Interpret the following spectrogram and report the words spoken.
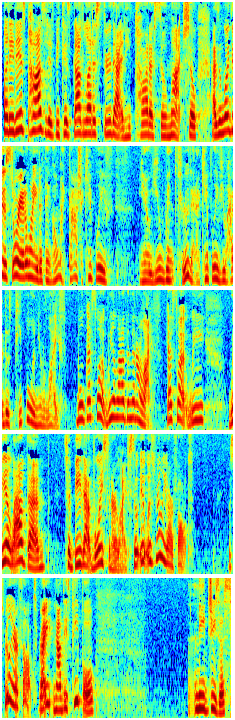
but it is positive because God led us through that and He taught us so much. So as I'm going through the story, I don't want you to think, oh my gosh, I can't believe, you know, you went through that. I can't believe you had those people in your life. Well, guess what? We allowed them in our life. Guess what? We we allowed them to be that voice in our life. So it was really our fault. It was really our fault, right? Now these people need Jesus.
